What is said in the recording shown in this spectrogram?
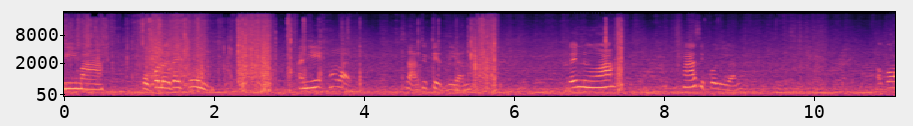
มีมากบก็เลยได้กุ้ง อันนี้เท่าไหร่สามสิบเจ็ดเหรียญได้เนื้อห้าสิบกว่าเหรียญแล้วก็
